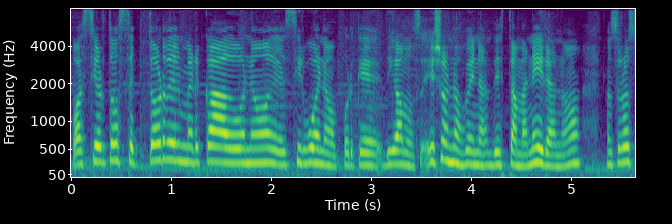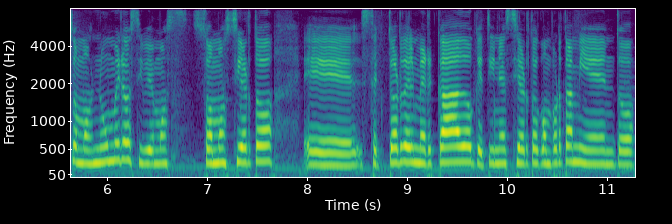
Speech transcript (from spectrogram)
o a cierto sector del mercado, ¿no? De decir, bueno, porque, digamos, ellos nos ven de esta manera, ¿no? Nosotros somos números y vemos, somos cierto eh, sector del mercado que tiene cierto comportamiento,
